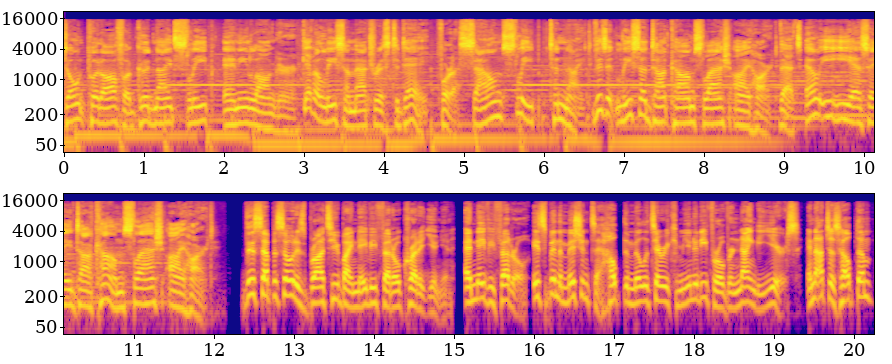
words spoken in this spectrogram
Don't put off a good night's sleep any longer. Get a Leesa mattress today for a sound sleep tonight. Visit leesa.com slash iHeart. That's L-E-E-S-A dot com slash iHeart. This episode is brought to you by Navy Federal Credit Union. At Navy Federal, it's been the mission to help the military community for over 90 years. And not just help them,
